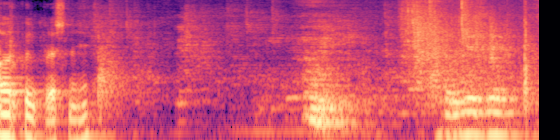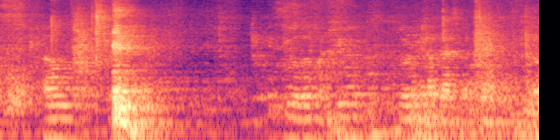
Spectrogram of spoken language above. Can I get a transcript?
और कोई प्रश्न है? तो जैसे हम किसी उधर भट्टी में जोड़ने का प्रयास करते हैं तो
